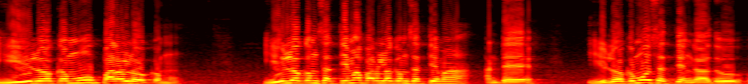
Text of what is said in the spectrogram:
ఈ లోకము పరలోకము. ఈ లోకం సత్యమా పరలోకం సత్యమా? అంటే ఈ లోకము సత్యం కాదు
